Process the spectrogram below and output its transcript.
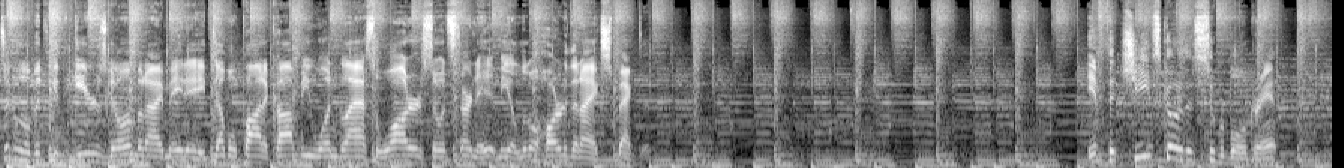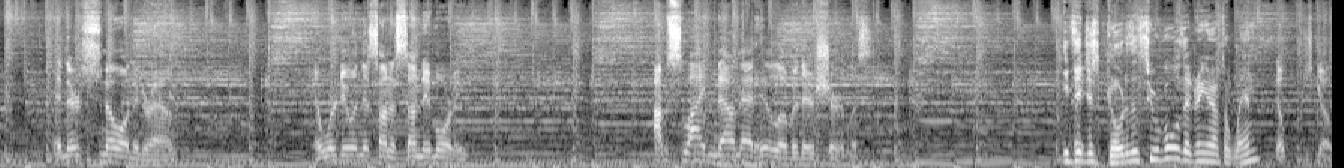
Took a little bit to get the gears going, but I made a double pot of coffee, one glass of water, so it's starting to hit me a little harder than I expected. If the Chiefs go to the Super Bowl, Grant, and there's snow on the ground, and we're doing this on a Sunday morning, I'm sliding down that hill over there shirtless. If they just go to the Super Bowl, they don't even have to win. Nope, just go.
